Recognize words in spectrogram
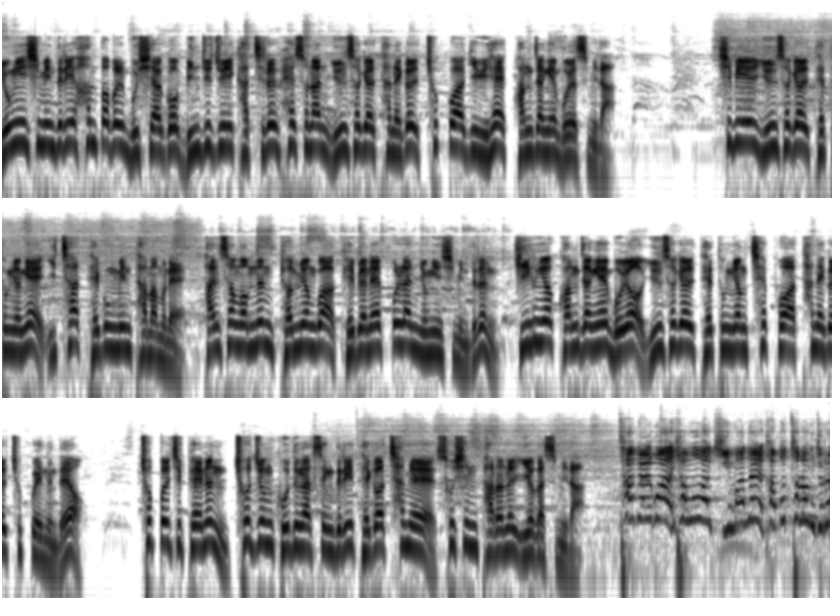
용인 시민들이 헌법을 무시하고 민주주의 가치를 훼손한 윤석열 탄핵을 촉구하기 위해 광장에 모였습니다. 12일 윤석열 대통령의 2차 대국민 담화문에 반성 없는 변명과 궤변에 뿔난 용인 시민들은 기흥역 광장에 모여 윤석열 대통령 체포와 탄핵을 촉구했는데요. 촛불 집회에는 초중 고등학생들이 대거 참여해 소신 발언을 이어갔습니다. 차별과 혐오와 기만을 갑옷처럼 두른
